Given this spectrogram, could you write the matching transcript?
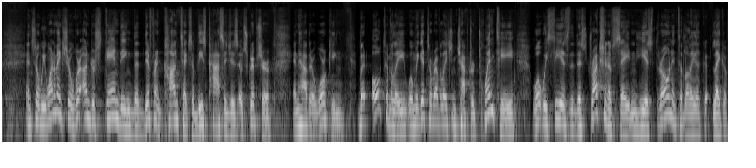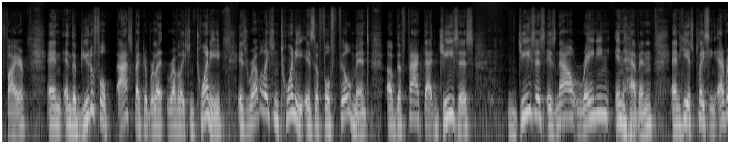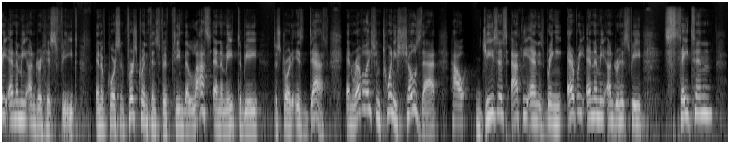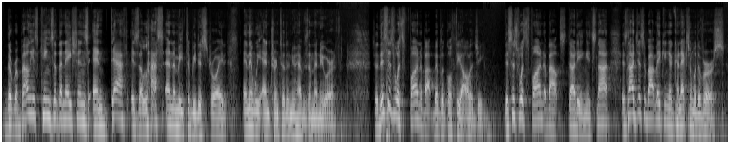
And so we want to make sure we're understanding the different contexts of these passages of Scripture and how they're working. But ultimately, when we get to Revelation chapter 20, what we see is the destruction of Satan. He is thrown into the lake of fire. And, and the beautiful aspect of Revelation 20 is Revelation 20 is the fulfillment of the fact that Jesus Jesus is now reigning in heaven and he is placing every enemy under his feet. And of course, in 1 Corinthians 15, the last enemy to be destroyed is death. And Revelation 20 shows that how Jesus at the end is bringing every enemy under his feet. Satan, the rebellious kings of the nations, and death is the last enemy to be destroyed. And then we enter into the new heavens and the new earth. So, this is what's fun about biblical theology. This is what's fun about studying. It's not, it's not just about making a connection with a verse,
